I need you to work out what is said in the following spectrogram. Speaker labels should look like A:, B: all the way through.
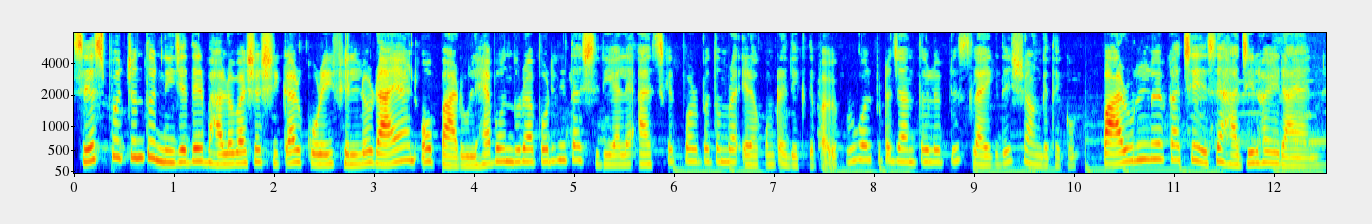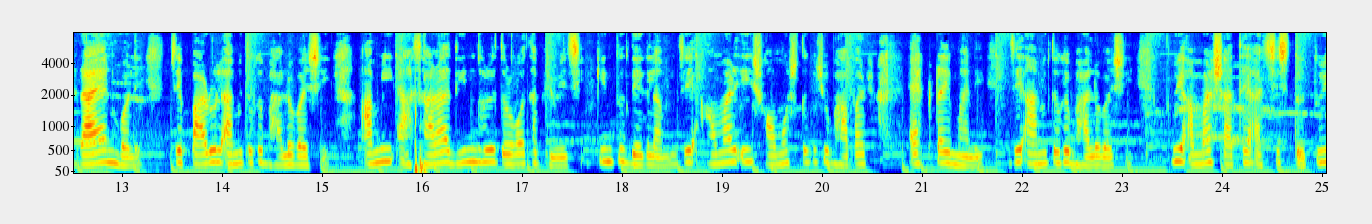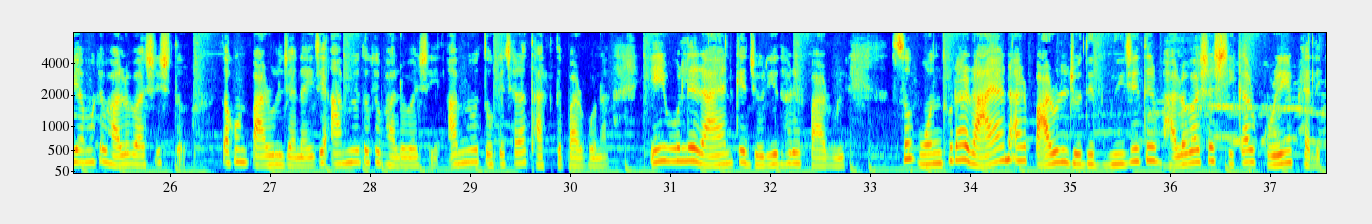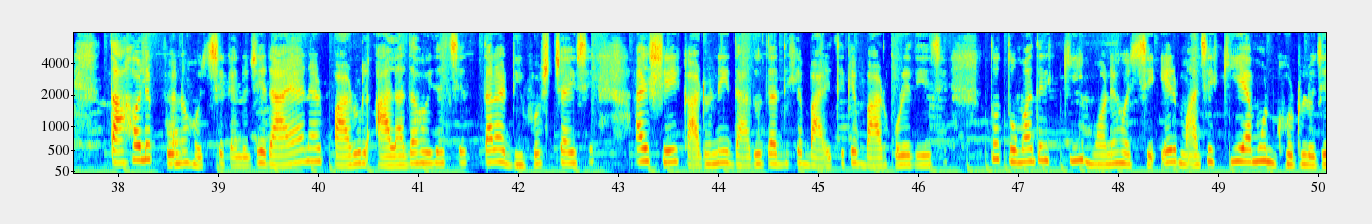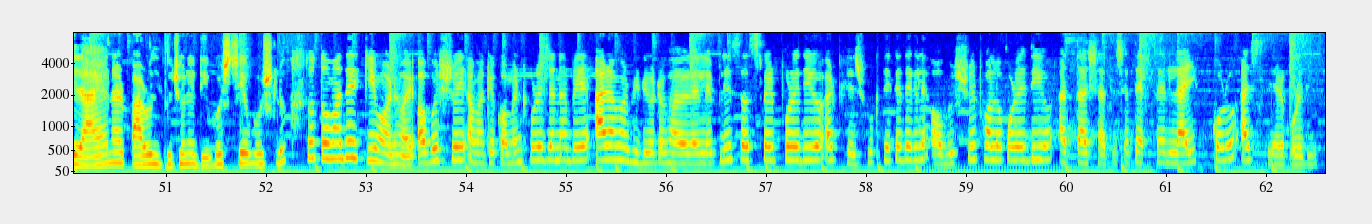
A: শেষ পর্যন্ত নিজেদের ভালোবাসা স্বীকার করেই ফেলল রায়ান ও পারুল। হ্যাঁ বন্ধুরা, পরিণীতা সিরিয়ালে আজকের পর্ব তোমরা এরকমটাই দেখতে পাবে। পুরো গল্পটা জানতে হলে প্লিজ লাইক দিয়ে সঙ্গে থেকো। পারুলের কাছে এসে হাজির হয় রায়ান। রায়ান বলে যে, পারুল, আমি তোকে ভালোবাসি। আমি সারা দিন ধরে তোর কথা ভেবেছি। কিন্তু দেখলাম যে, আমার এই সমস্ত কিছু ভাবার একটাই মানে যে, আমি তোকে ভালোবাসি। তুই আমার সাথে আছিস তো? তুই আমাকে ভালোবাসিস তো? তখন পারুল জানায় যে, আমিও তোকে ভালোবাসি, আমিও তোকে ছাড়া থাকতে পারব না। এই বলে রায়ানকে জড়িয়ে ধরে পারুল। সো বন্ধুরা রায়ান আর পারুল যদি নিজেদের ভালোবাসা স্বীকার করেই ফেলে তাহলে কেন হচ্ছে কেন যে রায়ান আর পারুল আলাদা হয়ে যাচ্ছে তারা ডিভোর্স চাইছে আর সেই কারণেই দাদু দাদিকে বাড়ি থেকে বার করে দিয়েছে। তো তোমাদের কি মনে হচ্ছে এর মাঝে কি এমন ঘটলো যে রায়ান আর পারুল দুজনে ডিভোর্স চেয়ে বসল? তো তোমাদের কি মনে হয়? অবশ্যই আমাকে কমেন্ট করে জানাবে। আর আমার ভিডিওটা ভালো লাগলে প্লিজ সাবস্ক্রাইব করে দিও। আর ফেসবুক থেকে দেখলে অবশ্যই ফলো করে দিও। আর তার সাথে সাথে একটা লাইক করো আর শেয়ার করে দিও।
